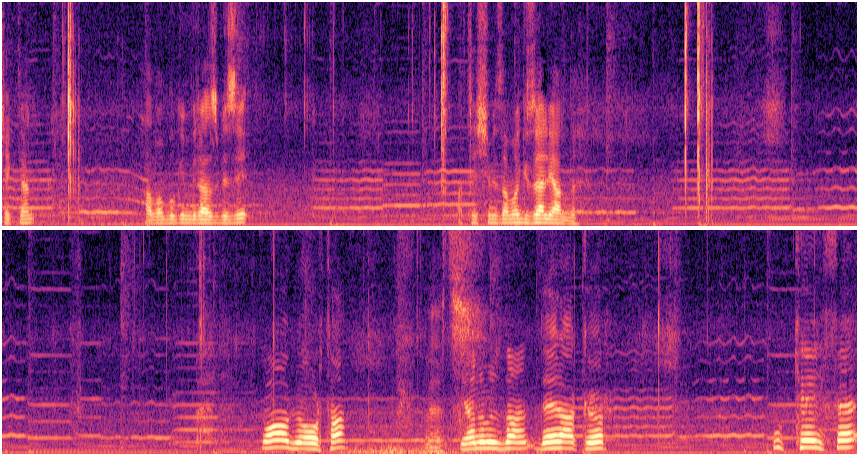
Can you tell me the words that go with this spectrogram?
Gerçekten hava bugün biraz bizi ateşimiz ama güzel yandı. doğal bir ortam. Evet. Yanımızdan dere akıyor. Bu keyfe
